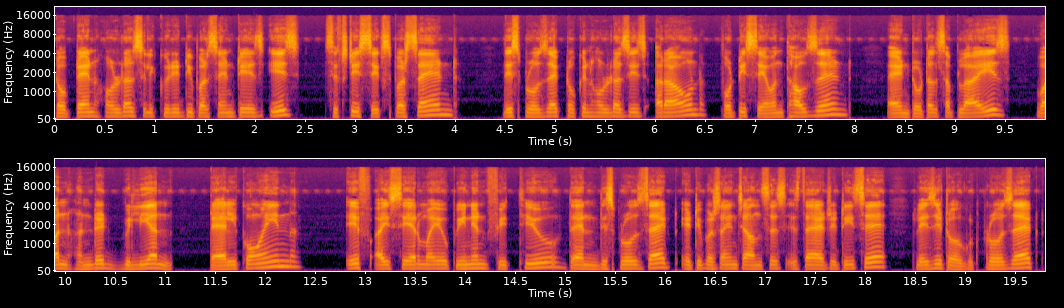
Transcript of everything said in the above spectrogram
Top 10 holders liquidity percentage is 66 percent. This project token holders is around 47000 and total supply is 100 billion Telcoin. if i share my opinion with you then this project 80% chances is that it is a legit or good project.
